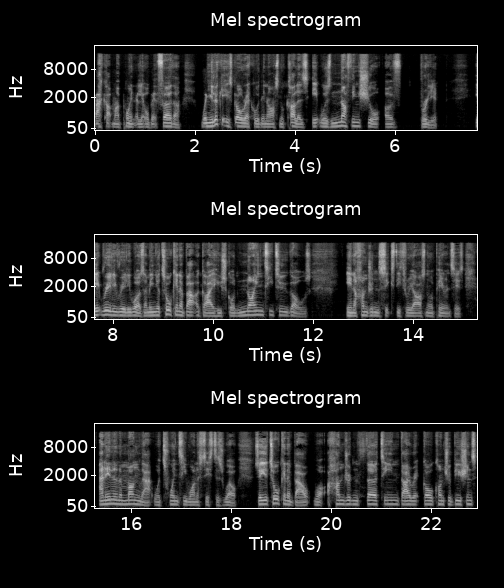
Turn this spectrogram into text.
back up my point a little bit further. When you look at his goal record in Arsenal colours, it was nothing short of brilliant. It really, really was. I mean, you're talking about a guy who scored 92 goals in 163 Arsenal appearances. And in and among that were 21 assists as well. So you're talking about what 113 direct goal contributions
